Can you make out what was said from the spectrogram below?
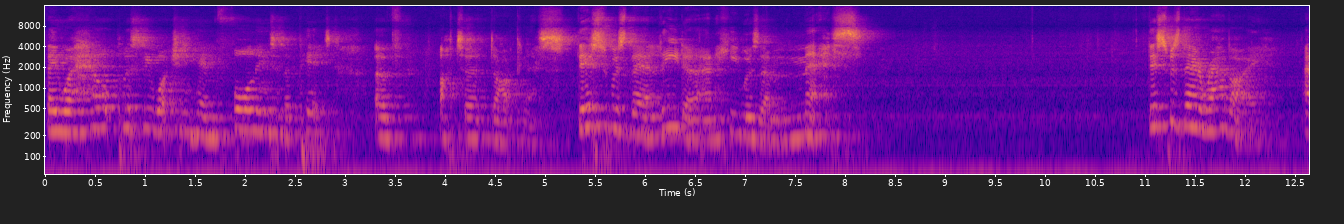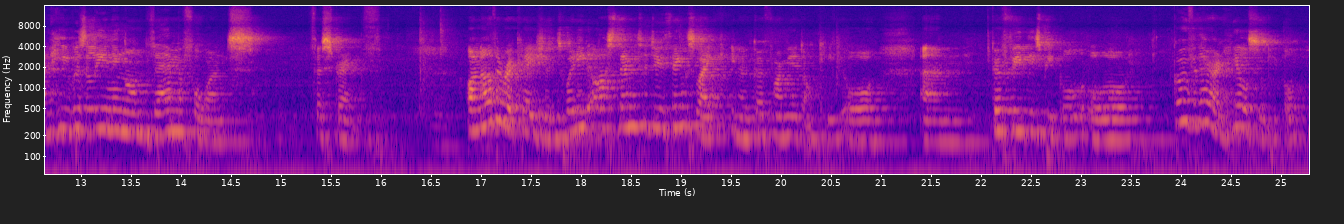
They were helplessly watching him fall into the pit of utter darkness. This was their leader, and he was a mess. This was their rabbi, and he was leaning on them for once for strength. On other occasions, when he'd asked them to do things like, you know, go find me a donkey, or um, go feed these people, or go over there and heal some people,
